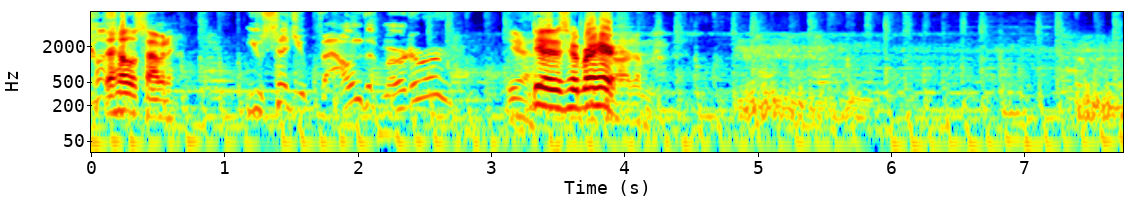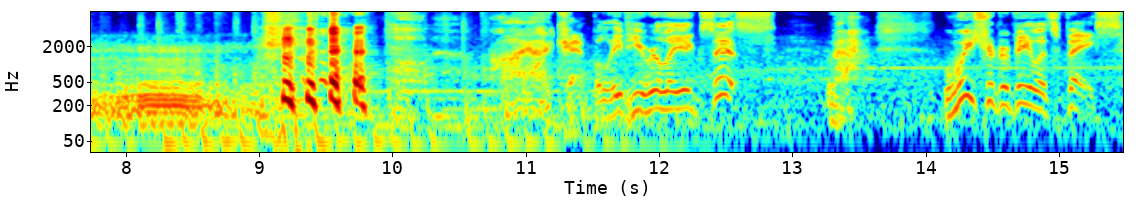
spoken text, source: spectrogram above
What the hell is happening? You said you found the murderer? Yeah. Yeah, this is right here. Got him. I, I can't believe he really exists. We should reveal his face.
